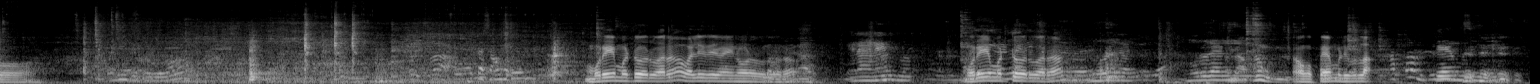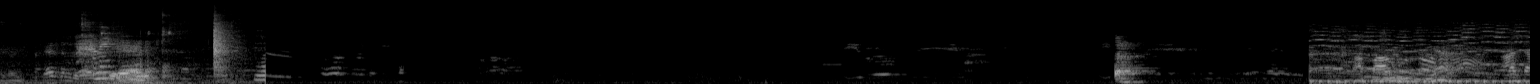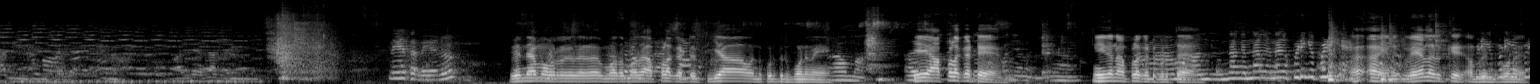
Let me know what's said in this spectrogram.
முறையை மட்டும் வருவாரா? வள்ளி தேவையனோட வருவாரா முறையை மட்டும் வருவாரா? அவங்க ஃபேமிலி ஃபுல்லாக நேத்த வேணும் ஒரு தடவை முத முத அப்பளக்கட்டு தீயா வந்து கொடுத்துட்டு போனவேன் ஆமா. ஏய் அப்பளக்கட்டு. நீ தானே அப்பளக்கட்டு கொடுத்த? எனக்கு வேலை இருக்கு அப்படின்னு பிடிங்க போனேன்.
